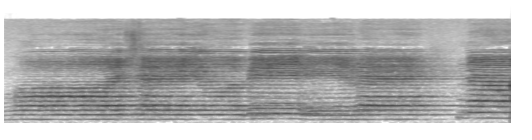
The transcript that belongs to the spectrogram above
Ojcze, lubimy, now.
